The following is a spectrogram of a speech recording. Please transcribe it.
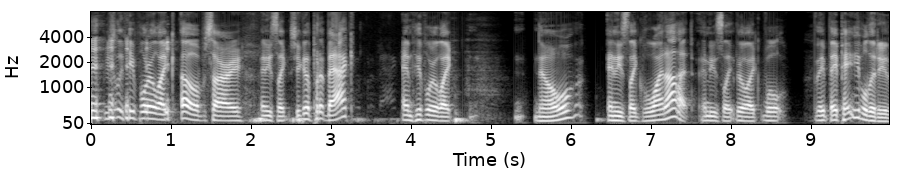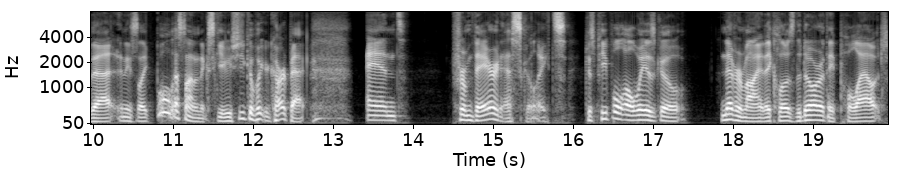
usually people are like, oh, I'm sorry. And he's like, so you're going to put it back? And people are like, no. And he's like, why not? And he's like, they're like, well, they, they pay people to do that. And he's like, well, that's not an excuse. You can put your cart back. And from there, it escalates because people always go, never mind. They close the door, they pull out.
